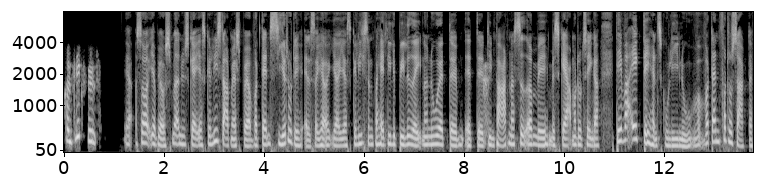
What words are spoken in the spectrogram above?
konfliktfyldt. Ja, og så jeg bliver også smadret nysgerrig. Jeg skal lige starte med at spørge, hvordan siger du det? Altså, jeg, jeg, jeg skal lige sådan bare have et lille billede af, når nu at, øh, at, at øh, din partner sidder med, med skærm, og du tænker, det var ikke det, han skulle lige nu. Hvordan får du sagt det?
